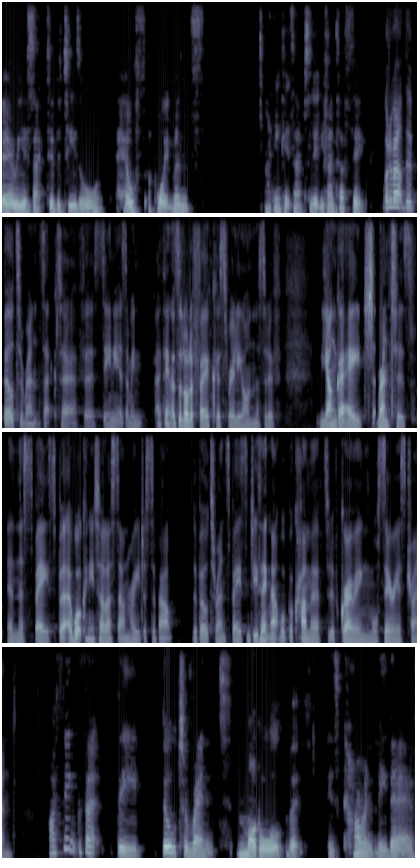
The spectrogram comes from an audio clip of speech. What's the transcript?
various activities or health appointments. I think it's absolutely fantastic. What about the build to rent sector for seniors? I mean, I think there's a lot of focus really on the sort of younger age renters in this space, but uh, what can you tell us, Anne Marie, just about the build to rent space? And do you think that will become a sort of growing, more serious trend? I think that the build to rent model that is currently there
